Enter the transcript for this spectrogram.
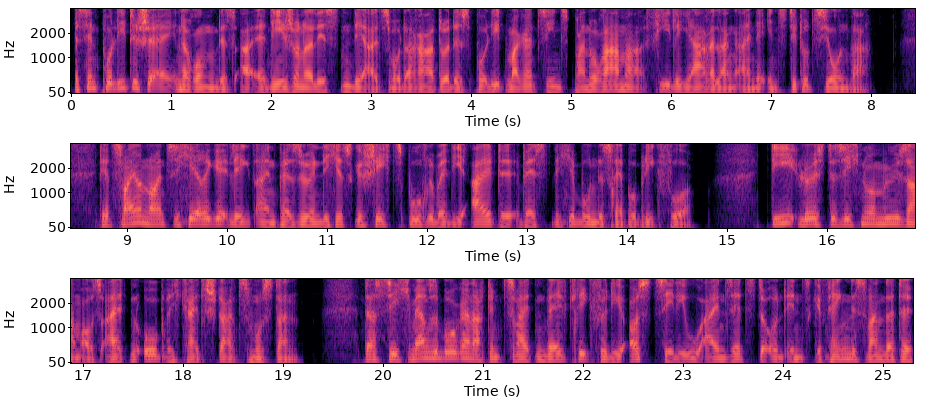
Es sind politische Erinnerungen des ARD-Journalisten, der als Moderator des Politmagazins Panorama viele Jahre lang eine Institution war. Der 92-Jährige legt ein persönliches Geschichtsbuch über die alte westliche Bundesrepublik vor. Die löste sich nur mühsam aus alten Obrigkeitsstaatsmustern. Dass sich Merseburger nach dem Zweiten Weltkrieg für die Ost-CDU einsetzte und ins Gefängnis wanderte,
